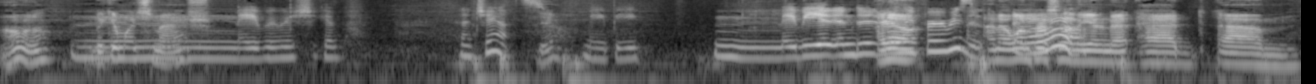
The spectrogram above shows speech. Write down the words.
I don't know. We can watch Smash. Mm, Maybe we should give it a chance. Yeah. Maybe. Mm, Maybe it ended I know- early for a reason. I know one person on the internet had um,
